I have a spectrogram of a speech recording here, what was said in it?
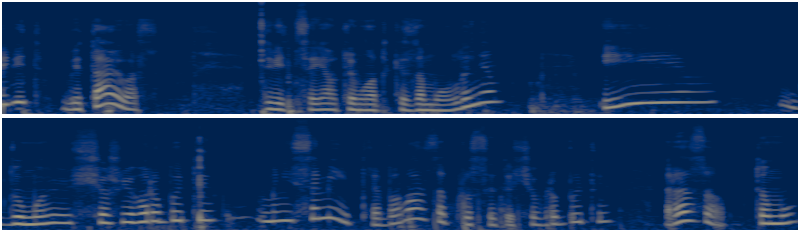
Привіт! Вітаю вас! Дивіться, я отримала таке замовлення і думаю, що ж його робити мені самій. Треба вас запросити, щоб робити разом. Тому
